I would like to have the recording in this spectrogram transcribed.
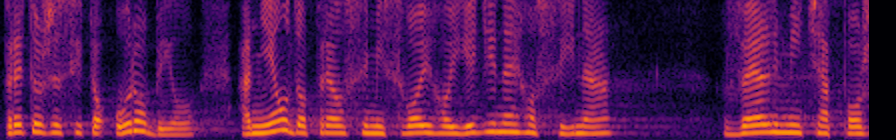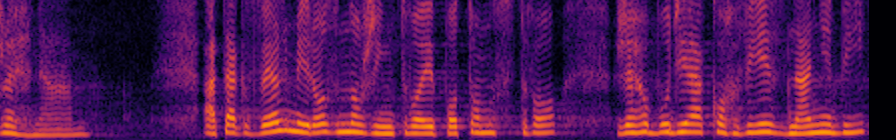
pretože si to urobil a neodoprel si mi svojho jediného syna, veľmi ťa požehnám. A tak veľmi rozmnožím tvoje potomstvo, že ho bude ako hviezd na nebi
